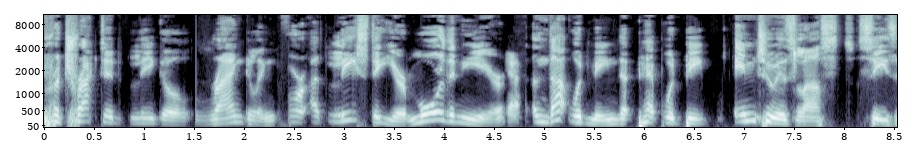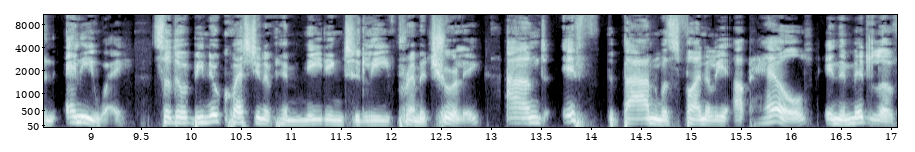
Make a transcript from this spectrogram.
protracted legal wrangling for at least a year, more than a year. Yeah. And that would mean that Pep would be into his last season anyway. So there would be no question of him needing to leave prematurely. And if the ban was finally upheld in the middle of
